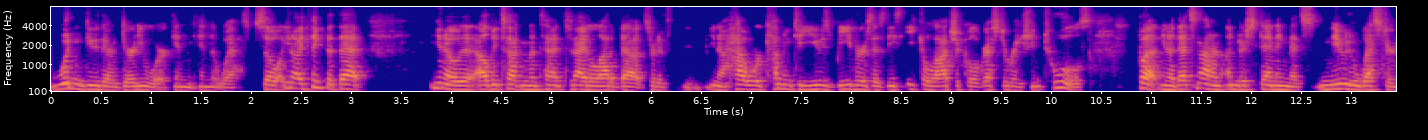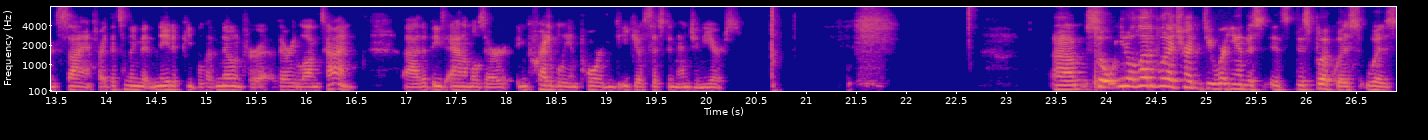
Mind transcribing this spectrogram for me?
wouldn't do their dirty work in, in the West. So, you know, I think that that, you know, I'll be talking tonight a lot about sort of, you know, how we're coming to use beavers as these ecological restoration tools. But, you know, that's not an understanding that's new to Western science, right? That's something that native people have known for a very long time, uh, that these animals are incredibly important ecosystem engineers. Um, so, you know, a lot of what I tried to do working on this is, this book was was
